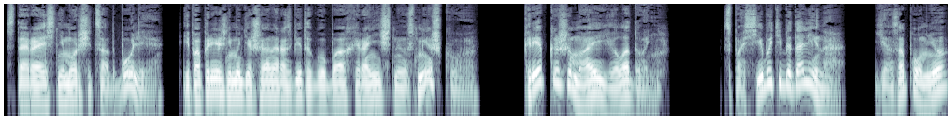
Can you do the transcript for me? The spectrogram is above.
Стараясь не морщиться от боли и по-прежнему держа на разбитых губах ироничную усмешку, крепко сжимая ее ладонь. «Спасибо тебе, Долина. Я запомню».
